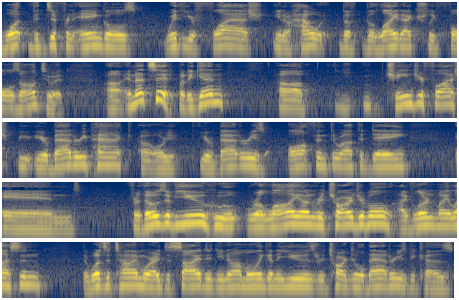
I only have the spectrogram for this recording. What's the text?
what the different angles with your flash, you know, how the, the light actually falls onto it. Uh, and that's it. But again, uh, change your flash, your battery pack, uh, or your batteries often throughout the day. And for those of you who rely on rechargeable, I've learned my lesson. There was a time where I decided, you know, I'm only going to use rechargeable batteries because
